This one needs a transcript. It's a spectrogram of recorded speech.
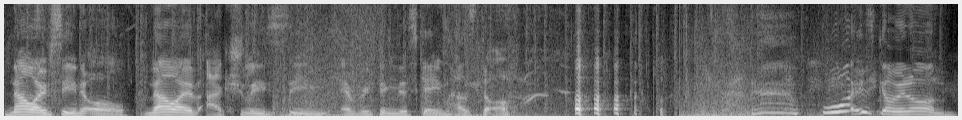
Now I've seen it all. Now I've actually seen everything this game has to offer. what is going on?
